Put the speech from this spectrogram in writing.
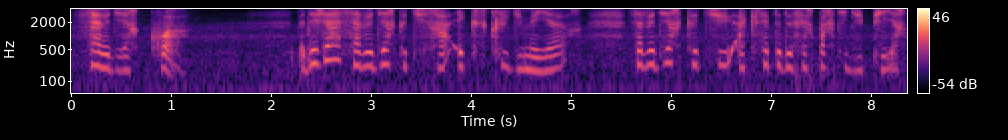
ça veut dire quoi? Bah, Déjà, ça veut dire que tu seras exclu du meilleur, ça veut dire que tu acceptes de faire partie du pire.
